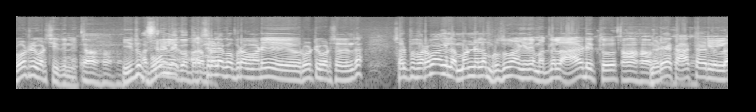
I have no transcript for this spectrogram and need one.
ರೋಟ್ರಿ ಹೊಡ್ಸಿದ್ದೀನಿ ಇದು ಭೂಮಿ ಗೊಬ್ಬರ ಹಸಿರೆಲೆ ಗೊಬ್ಬರ ಮಾಡಿ ರೋಟ್ರಿ ಹೊಡ್ಸೋದ್ರಿಂದ ಸ್ವಲ್ಪ ಪರವಾಗಿಲ್ಲ ಮಣ್ಣೆಲ್ಲ ಮೃದುವಾಗಿದೆ ಮೊದಲೆಲ್ಲ ಆಡಿತ್ತು ನಡೆಯೋಕೆ ಆಗ್ತಾ ಇರಲಿಲ್ಲ.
